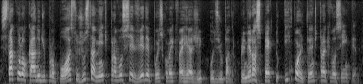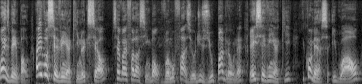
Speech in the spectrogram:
está colocado de propósito justamente para você ver depois como é que vai reagir o desvio padrão. Primeiro aspecto importante para que você entenda. Pois bem, Paulo, aí você vem aqui no Excel, você vai falar assim, bom, vamos fazer o desvio padrão, né? E aí você vem aqui e começa igual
